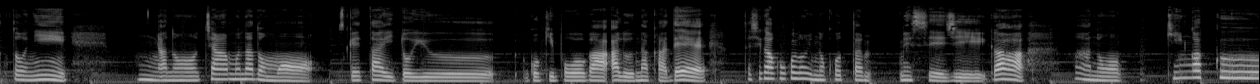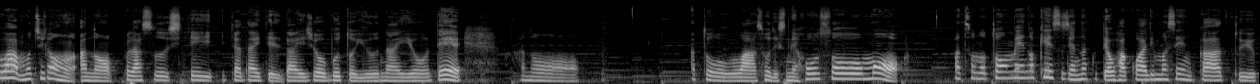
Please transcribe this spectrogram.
後に、うん、あのチャームなどもつけたいというご希望がある中で私が心に残ったメッセージが、まあ、あの金額はもちろんあのプラスしていただいて大丈夫という内容であのあとはそうですね放送も、まあ、その透明のケースじゃなくてお箱ありませんかという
